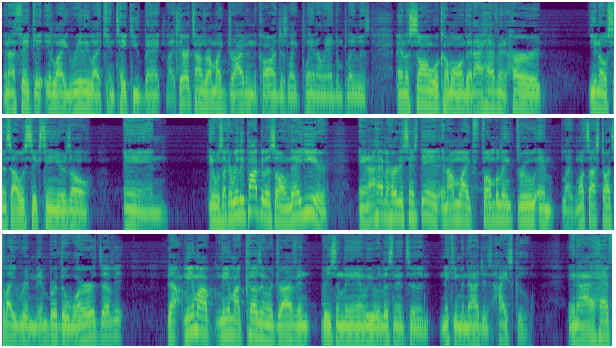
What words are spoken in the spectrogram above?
And I think it, it like really like can take you back. Like there are times where I'm like driving in the car and just like playing a random playlist and a song will come on that I haven't heard, you know, since I was 16 years old. And it was like a really popular song that year. And I haven't heard it since then. And I'm like fumbling through and like once I start to like remember the words of it, that me and my me and my cousin were driving recently and we were listening to Nicki Minaj's High School. And I have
